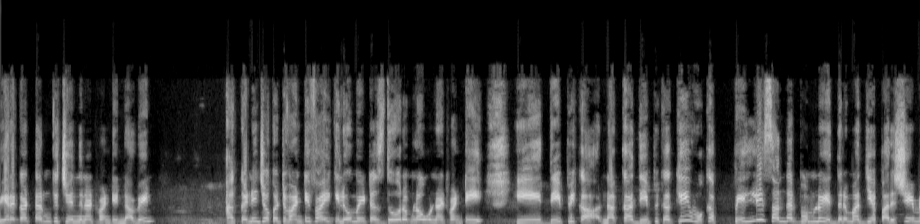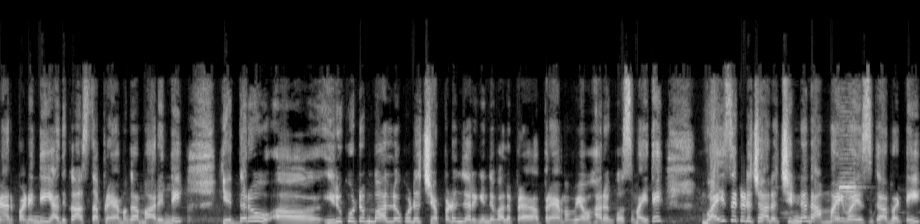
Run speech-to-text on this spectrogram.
వీరఘట్టంకి చెందినటువంటి నవీన్. అక్కడి నుంచి ఒక ట్వంటీ ఫైవ్ కిలోమీటర్స్ దూరంలో ఉన్నటువంటి ఈ దీపిక నక్క దీపికకి ఒక పెళ్ళి సందర్భంలో ఇద్దరి మధ్య పరిచయం ఏర్పడింది. అది కాస్త ప్రేమగా మారింది. ఇద్దరు ఆ, ఇరు కుటుంబాల్లో కూడా చెప్పడం జరిగింది వాళ్ళ ప్రేమ వ్యవహారం కోసం. అయితే వయసు ఇక్కడ చాలా చిన్నది అమ్మాయి వయసు కాబట్టి.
